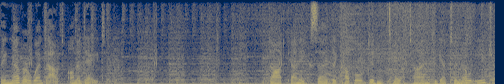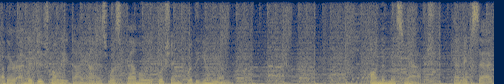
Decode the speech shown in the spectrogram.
They never went out on a date. Koenig said the couple didn't take time to get to know each other and additionally Diana's was family pushing for the union. On the mismatch, Koenig said,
